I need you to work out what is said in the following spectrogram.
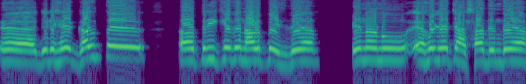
ਅਹ ਜਿਹੜੇ ਹੈ ਗਲਤ ਤਰੀਕੇ ਦੇ ਨਾਲ ਭੇਜਦੇ ਆ। ਇਹਨਾਂ ਨੂੰ ਇਹੋ ਜਿਹਾ ਝਾਸਾ ਦਿੰਦੇ ਆ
